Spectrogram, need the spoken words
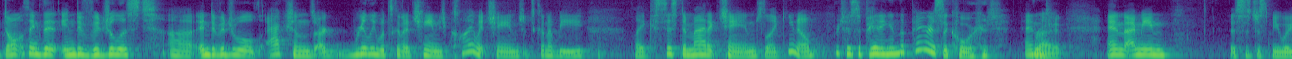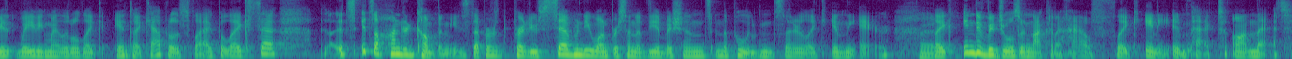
don't think that individualist uh, individual actions are really what's going to change climate change. It's going to be like systematic change, like you know participating in the Paris Accord, and Right. and I mean. This is just me wa- waving my little like anti-capitalist flag, but like se- it's it's a hundred companies that pr- produce seventy-one percent of the emissions and the pollutants that are like in the air. Right. Like individuals are not going to have like any impact on that.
